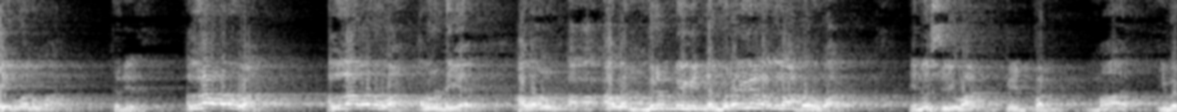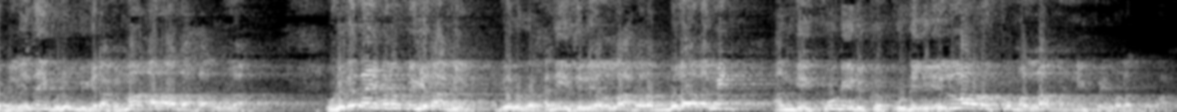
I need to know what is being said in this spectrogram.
ஏன் வருவான்? தெரியாது. அல்லாஹ் வருவான். அல்லாஹ் வருவான். அவனுடைய அவன் அவன் விரும்புகின்ற முறையில் அல்லாஹ் வருவான். என்ன செய்வான்? கேட்பான் மா இவர்கள் எதை விரும்புகிறார்கள்? மா அராதா ஹவுலா. இவர்கள் எதை விரும்புகிறார்கள்? வேறொரு ஹதீஸிலே அல்லாஹ் ரப்புல் அலமின் அங்கே கூடியிருக்கக்கூடிய எல்லோருக்கும் அல்லாஹ் மன்னிப்பை வழங்குவான்.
